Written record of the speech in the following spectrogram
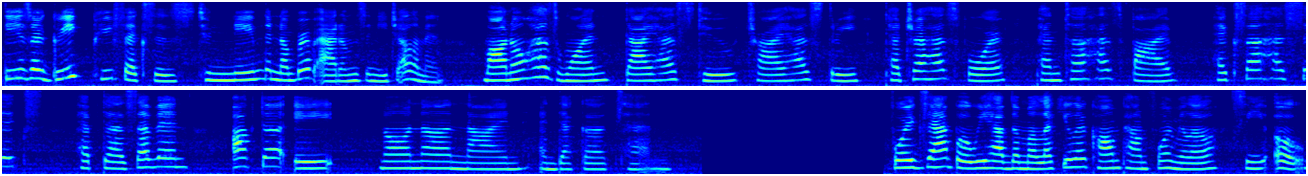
These are Greek prefixes to name the number of atoms in each element. Mono has 1, di has 2, tri has 3, tetra has 4, penta has 5, hexa has 6, hepta has 7, octa 8, nona 9, and deca 10. For example, we have the molecular compound formula CO.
